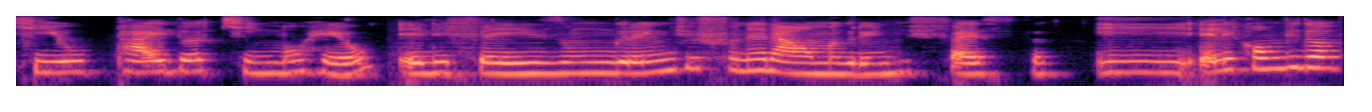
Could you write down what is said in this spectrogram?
Que o pai do Akin morreu. Ele fez um grande funeral, uma grande festa. E ele convidou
